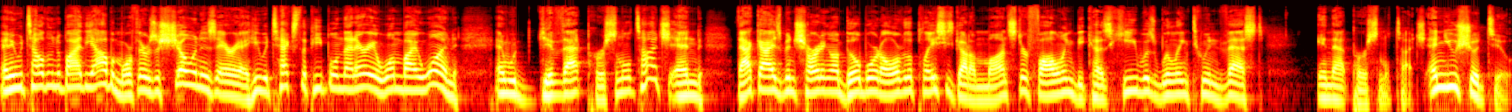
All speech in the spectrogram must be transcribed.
and he would tell them to buy the album. Or if there was a show in his area, he would text the people in that area one by one and would give that personal touch. And that guy's been charting on Billboard all over the place. He's got a monster following because he was willing to invest in that personal touch. And you should too.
